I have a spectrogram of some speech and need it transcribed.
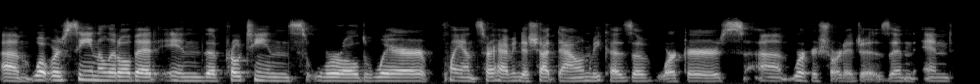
um, what we're seeing a little bit in the proteins world where plants are having to shut down because of workers um, worker shortages and and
